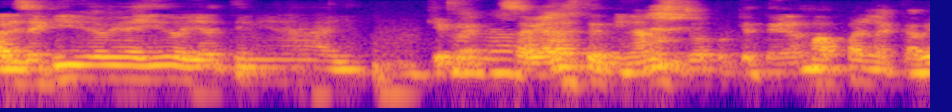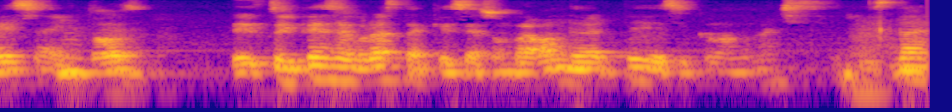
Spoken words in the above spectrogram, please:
parece que yo había ido, ya tenía ahí, que me Ujú. sabía las terminales y todo, porque tenía el mapa en la cabeza y Ujú. todos. Estoy casi seguro hasta que se asombraban de verte y decir, como, no manches, aquí está.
